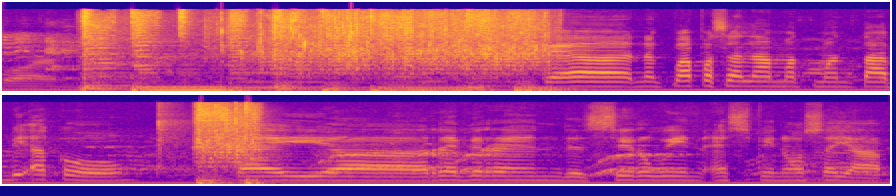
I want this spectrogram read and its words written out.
form. Kaya nagpapasalamat man tabi ako kay uh, Reverend Sirwin Espinosa Yap.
